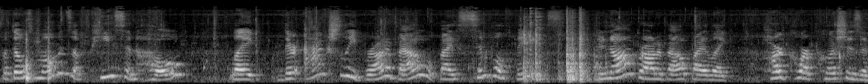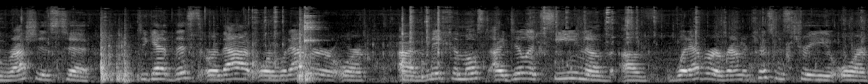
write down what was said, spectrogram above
But those moments of peace and hope like they're actually brought about by simple things. They're not brought about by like hardcore pushes and rushes to to get this or that or whatever or uh, make the most idyllic scene of, of whatever around a Christmas tree or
